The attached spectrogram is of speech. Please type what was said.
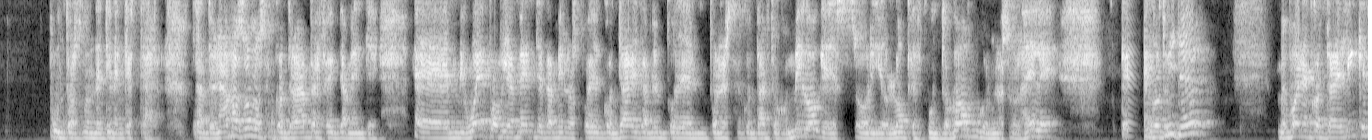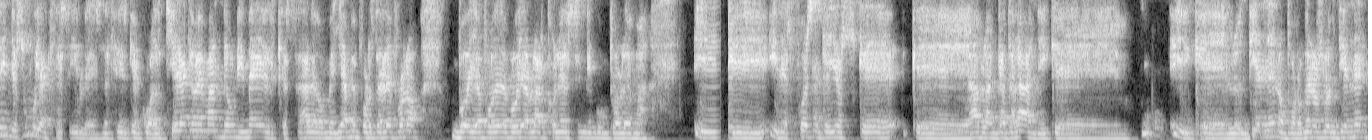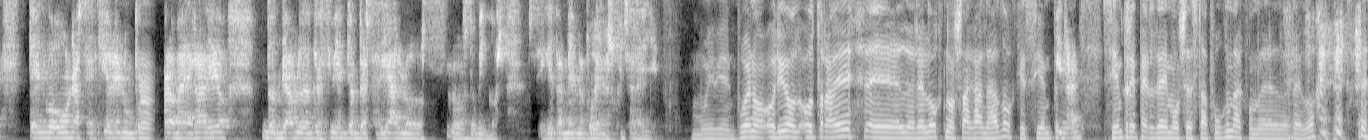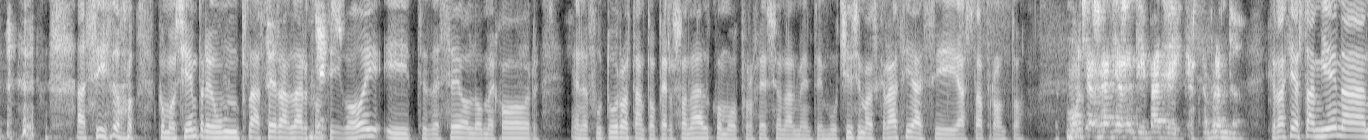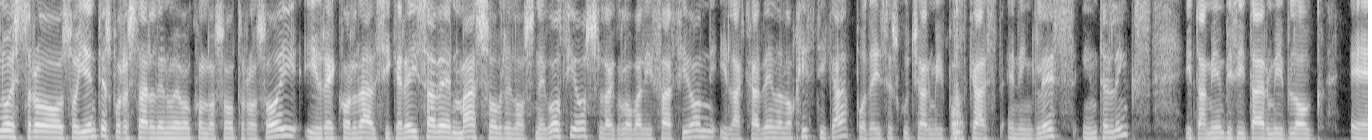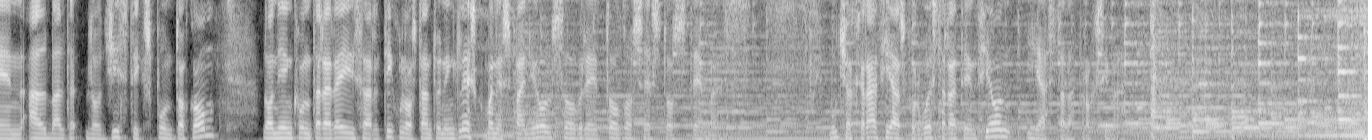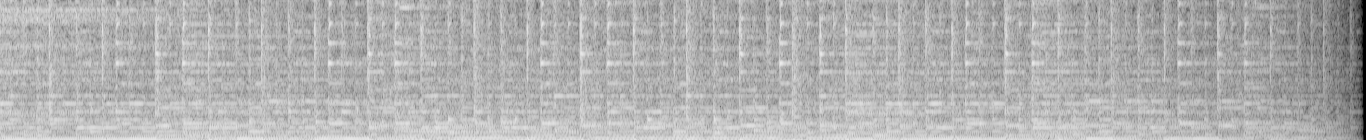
puntos donde tienen que estar. Tanto en Amazon los encontrarán perfectamente. Eh, en mi web, obviamente, también los pueden encontrar y también pueden ponerse en contacto conmigo, que es oriolopez.com con una sola L. Tengo Twitter, me pueden encontrar en LinkedIn, yo soy muy accesible, es decir, que cualquiera que me mande un email que sale o me llame por teléfono, voy a poder voy a hablar con él sin ningún problema. Y, y, después aquellos que, que, hablan catalán y que, y que lo entienden, o por lo menos lo entienden, tengo una sección en un programa de radio donde hablo de crecimiento empresarial los, los domingos, así que también me pueden escuchar allí. Muy bien. Bueno, Oriol, otra vez eh, el reloj nos ha ganado, que siempre, siempre perdemos esta pugna con el reloj. ha sido, como siempre, un placer hablar contigo hoy y te deseo lo mejor en el futuro, tanto personal como profesionalmente. Muchísimas gracias y hasta pronto. Muchas gracias a ti, Patrick. Hasta pronto. Gracias también a nuestros oyentes por estar de nuevo con nosotros hoy y recordad, si queréis saber más sobre los negocios, la globalización y la cadena logística, podéis escuchar mi podcast en inglés, Interlinks, y también visitar mi blog en albalogistics.com, donde encontraréis artículos tanto en inglés como en español sobre todos estos temas. Muchas gracias por vuestra atención y hasta la próxima.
